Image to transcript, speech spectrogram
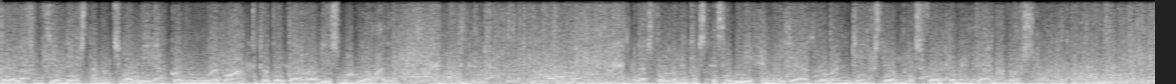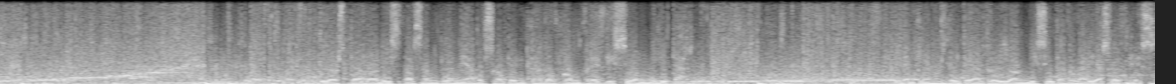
Pero la función de esta noche abrirá con un nuevo acto de terrorismo global. Las furgonetas que se dirigen al teatro van llenas de hombres fuertemente armados. Los terroristas han planeado su atentado con precisión militar. Tienen planos del teatro y lo han visitado varias veces.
